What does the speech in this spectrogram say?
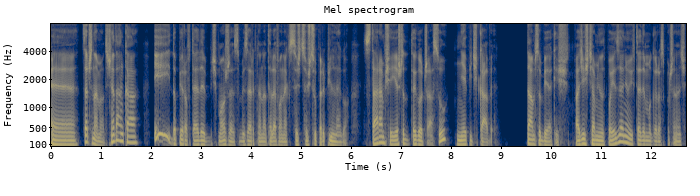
E, zaczynamy od śniadanka i dopiero wtedy być może sobie zerknę na telefon, jak coś, coś super pilnego. Staram się jeszcze do tego czasu nie pić kawy. Dam sobie jakieś 20 minut po jedzeniu i wtedy mogę rozpoczynać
